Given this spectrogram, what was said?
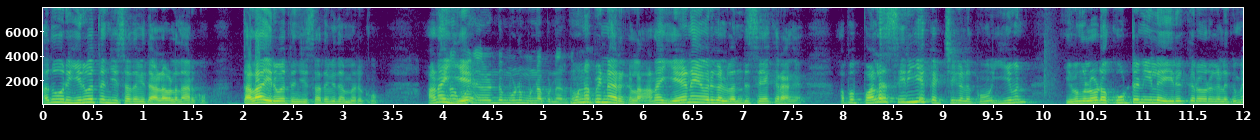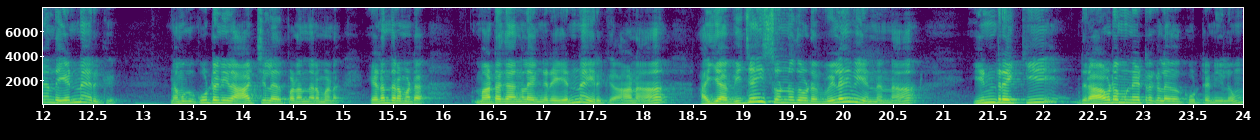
அது ஒரு இருபத்தஞ்சி சதவீத அளவில் தான் இருக்கும். தலா இருபத்தஞ்சி சதவீதம் இருக்கும். ஆனால் ஏ ரெண்டு மூணு முன்ன பின்ன இருக்கும் முன்ன பின்ன இருக்கலாம். ஆனால் ஏனையவர்கள் வந்து சேர்க்குறாங்க. அப்போ பல சிறிய கட்சிகளுக்கும் ஈவன் இவங்களோட கூட்டணியில் இருக்கிறவர்களுக்குமே அந்த எண்ணம் இருக்குது நமக்கு கூட்டணியில் ஆட்சியில் படம் தர மாட்டேன் இடம் தர மாட்டா மாட்டேங்காங்களேங்கிற எண்ணம் இருக்குது ஆனால் ஐயா விஜய் சொன்னதோட விளைவு என்னென்னா இன்றைக்கு திராவிட முன்னேற்ற கழக கூட்டணியிலும்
